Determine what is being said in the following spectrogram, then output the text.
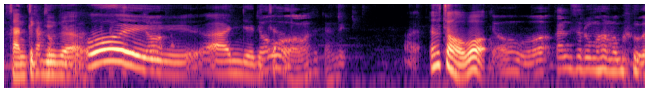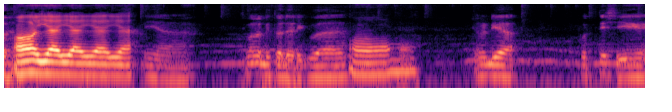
Cantik Cakep juga. juga. Woi, Cowok. anjir. cowok masa cantik Eh, cowok. cowok kan serumah sama gua Oh iya iya iya iya. iya cuma lebih tua dari gua Oh. Lalu dia putih sih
